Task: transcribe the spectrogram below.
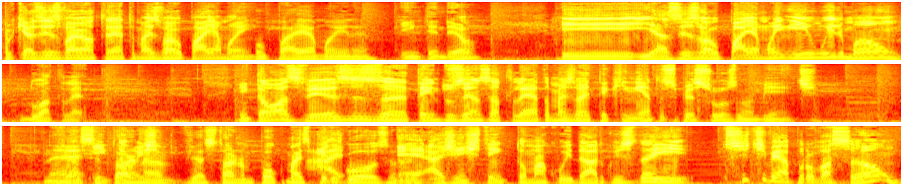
porque às vezes vai o atleta, mas vai o pai e a mãe. O pai e a mãe, né? Entendeu? E, e às vezes vai o pai, a mãe e um irmão do atleta. Então, às vezes, uh, tem 200 atletas, mas vai ter 500 pessoas no ambiente. Né? Já, se então, torna, gente, já se torna um pouco mais perigoso, a, né? É, a gente tem que tomar cuidado com isso daí. Se tiver aprovação,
